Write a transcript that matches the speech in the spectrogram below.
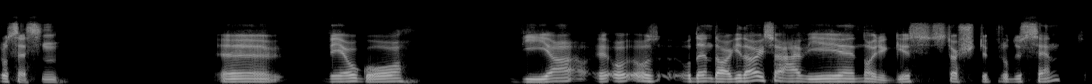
prosessen. Eh, ved å gå via og, og, og, den dag i dag så er vi Norges største produsent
